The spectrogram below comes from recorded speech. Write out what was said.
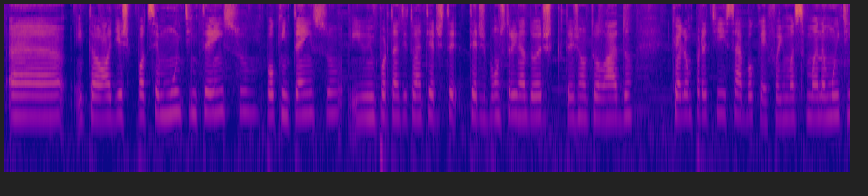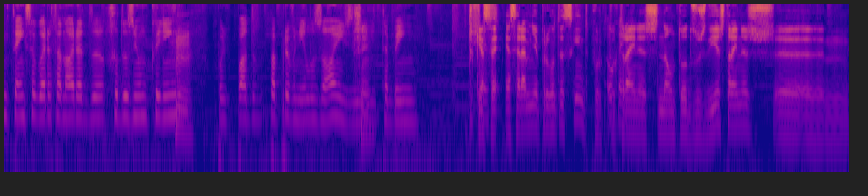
Uh, então há dias que pode ser muito intenso, pouco intenso, e o importante então é teres, teres bons treinadores que estejam ao teu lado, que olham para ti e sabem, ok, foi uma semana muito intensa, agora está na hora de reduzir um bocadinho, hum. porque pode para prevenir lesões Sim. e também porque essa, essa, era a minha pergunta seguinte, porque okay. tu treinas não todos os dias, treinas uh, uh,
